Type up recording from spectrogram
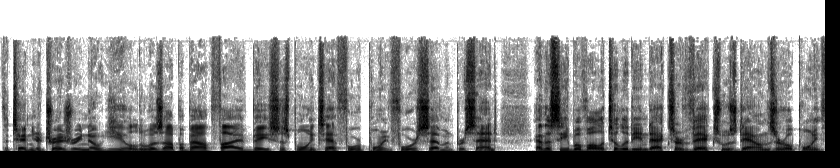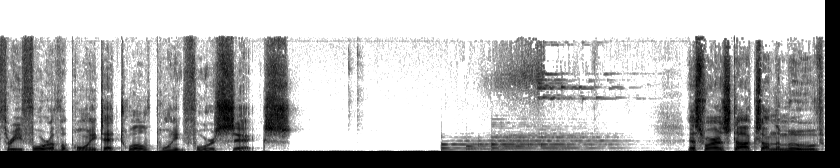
The 10 year Treasury note yield was up about 5 basis points at 4.47%, and the Cboe Volatility Index, or VIX, was down 0.34 of a point at 12.46. As far as stocks on the move,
